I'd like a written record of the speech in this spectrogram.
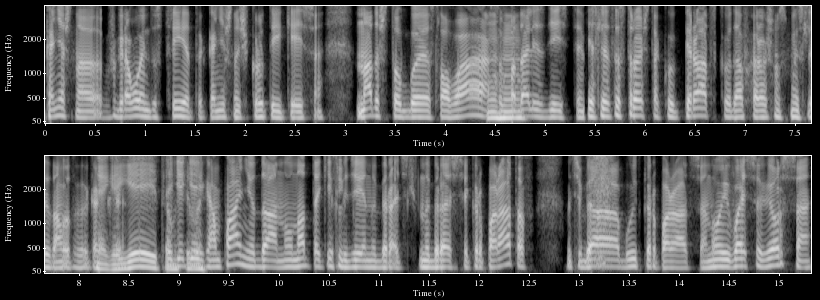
конечно, в игровой индустрии это, конечно, очень крутые кейсы. Надо, чтобы слова Мгм. совпадали с действием. Если ты строишь такую пиратскую, да, в хорошем смысле, там вот это как... Эгегей, там эгегей компанию, да, ну, надо таких людей набирать. Если ты набираешь себе корпоратов, у тебя будет корпорация. Ну, и vice versa.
